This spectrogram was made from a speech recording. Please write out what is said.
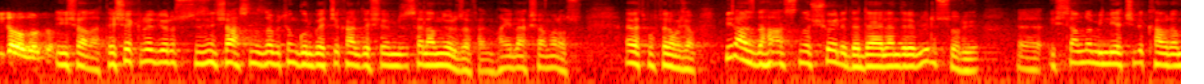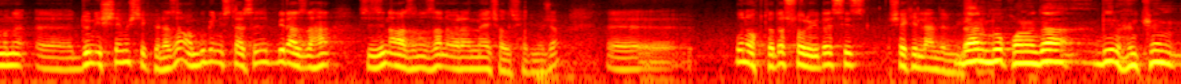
güzel olurdu. İnşallah. Teşekkür ediyoruz. Sizin şahsınızda bütün gurbetçi kardeşlerimizi selamlıyoruz efendim. Hayırlı akşamlar olsun. Evet muhterem hocam. Biraz daha aslında şöyle de değerlendirebiliriz soruyu. Ee, İslam'da milliyetçilik kavramını e, dün işlemiştik biraz ama bugün isterseniz biraz daha sizin ağzınızdan öğrenmeye çalışalım hocam. Ee, bu noktada soruyu da siz şekillendirin. Ben bu konuda bir hüküm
